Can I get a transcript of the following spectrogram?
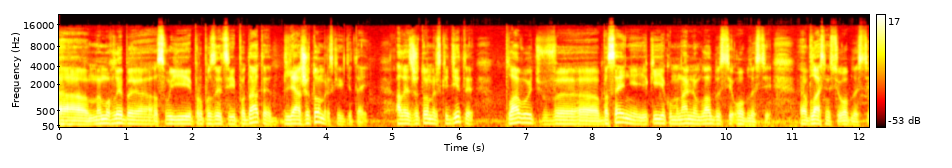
Е, Ми могли би свої пропозиції подати для житомирських дітей, але житомирські діти плавають в е, басейні, який є комунальною власністю області, е, власністю області.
